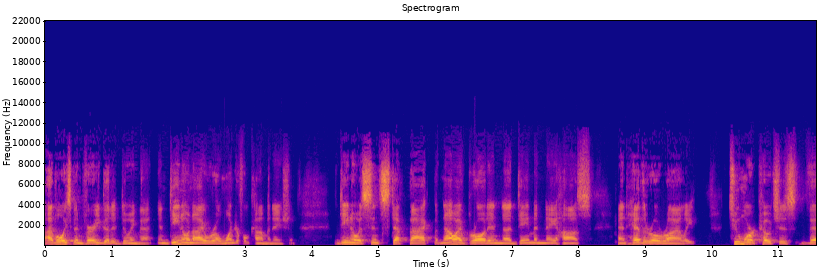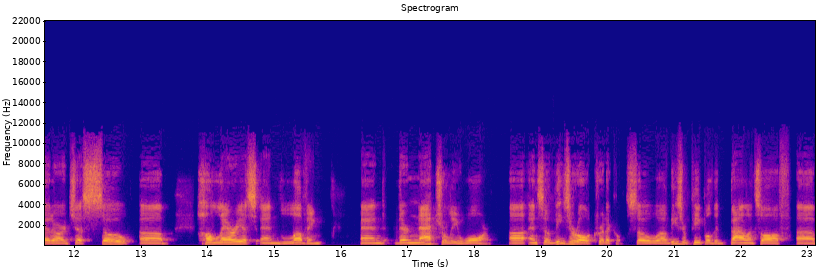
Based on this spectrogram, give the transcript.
I've always been very good at doing that. And Dino and I were a wonderful combination. Dino has since stepped back, but now I've brought in uh, Damon Nahas and Heather O'Reilly, two more coaches that are just so uh, hilarious and loving, and they're naturally warm. Uh, and so these are all critical. So uh, these are people that balance off uh,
